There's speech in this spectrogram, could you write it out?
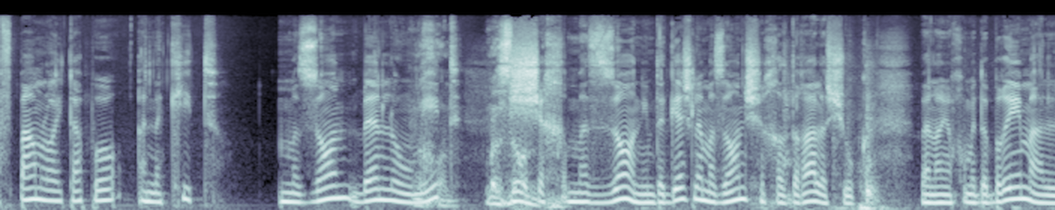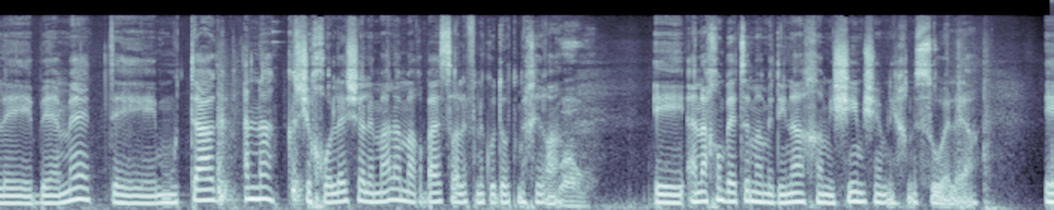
אף פעם לא הייתה פה ענקית. מזון בינלאומית. נכון, מזון. שח, מזון, עם דגש למזון שחדרה לשוק. ואנחנו מדברים על אה, באמת אה, מותג ענק שחולש על למעלה מ-14,000 נקודות מכירה. וואו. אה, אנחנו בעצם המדינה החמישים שהם נכנסו אליה. אה,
